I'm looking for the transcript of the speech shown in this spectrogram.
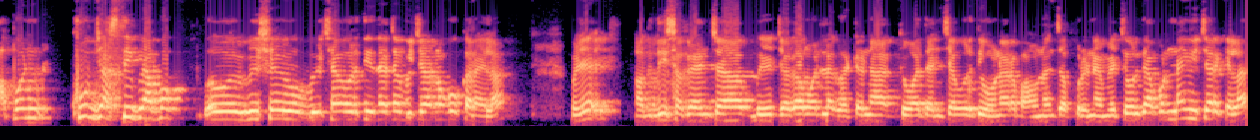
आपण खूप जास्ती व्यापक विषय विषयावरती त्याचा विचार नको करायला. म्हणजे अगदी सगळ्यांच्या म्हणजे जगामधल्या घटना किंवा त्यांच्यावरती होणाऱ्या भावनांचा परिणाम याच्यावरती आपण नाही विचार केला.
